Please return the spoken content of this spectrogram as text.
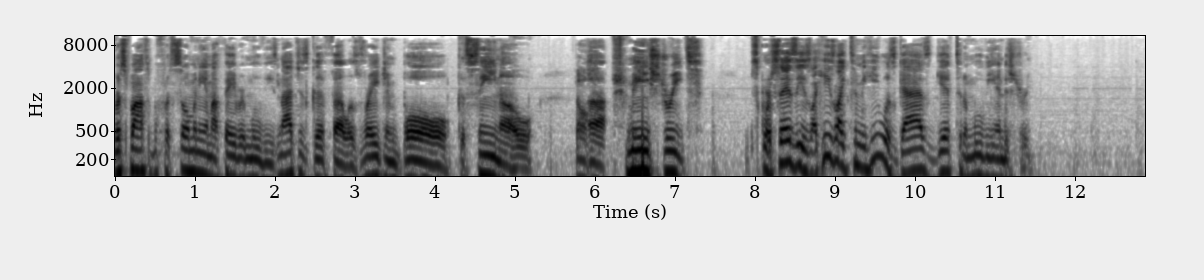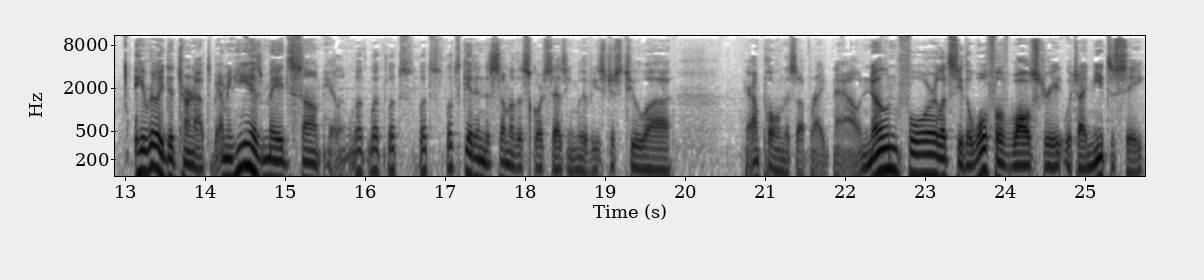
responsible for so many of my favorite movies, not just Goodfellas, Raging Bull, Casino, Oh, uh, Mean Streets. Scorsese is like he's like to me, he was God's gift to the movie industry. he really did turn out to be. I mean, he has made some. Here, let, let, let's let's let's get into some of the Scorsese movies just to. Uh, here, I'm pulling this up right now. Known for, let's see, The Wolf of Wall Street, which I need to see.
